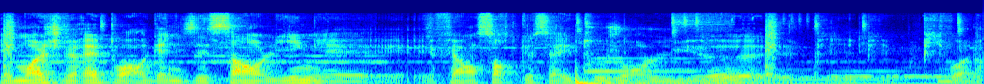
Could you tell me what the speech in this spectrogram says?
et moi je verrai pour organiser ça en ligne et, faire en sorte que ça ait toujours lieu, et puis, et puis, et puis voilà.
